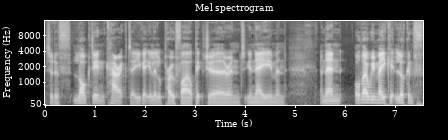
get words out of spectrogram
sort of logged in character. You get your little profile picture and your name and and then although we make it look and f-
